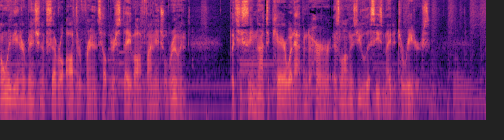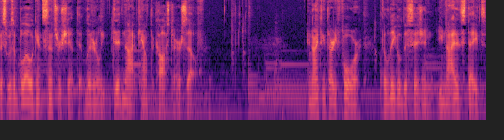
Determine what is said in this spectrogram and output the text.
Only the intervention of several author friends helped her stave off financial ruin, but she seemed not to care what happened to her as long as Ulysses made it to readers. This was a blow against censorship that literally did not count the cost to herself. In 1934, the legal decision United States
